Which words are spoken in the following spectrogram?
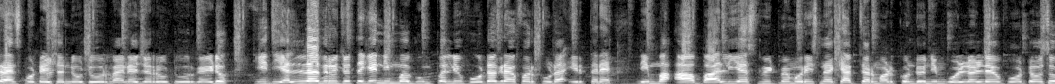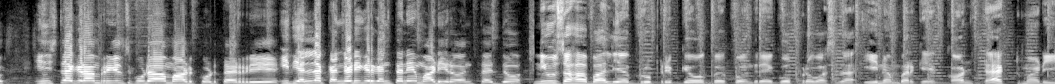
transportation tour manager tour guide ಇದೆಲ್ಲದರ ಜೊತೆಗೆ ನಿಮ್ಮ ಗುಂಪಲ್ಲಿ ಫೋಟೋಗ್ರಾಫರ್ ಕೂಡ ಇರ್ತಾರೆ. ನಿಮ್ಮ ಆ ಬಾಲ್ಯ ಸ್ವೀಟ್ ಮೆಮೊರೀಸ್ನ ಕ್ಯಾಪ್ಚರ್ ಮಾಡ್ಕೊಂಡು ನಿಮ್ಗೆ ಒಳ್ಳೊಳ್ಳೆ ಫೋಟೋಸು ಇನ್ಸ್ಟಾಗ್ರಾಮ್ ರೀಲ್ಸ್ ಕೂಡ ಮಾಡ್ಕೊಡ್ತಾರ್ರಿ. ಇದೆಲ್ಲ ಕನ್ನಡಿಗರಿಗಂತಾನೆ ಮಾಡಿರೋ ಅಂತದ್ದು ನೀವು ಸಹ ಬಾಲ್ಯ ಗ್ರೂಪ್ ಟ್ರಿಪ್ಗೆ ಹೋಗ್ಬೇಕು ಅಂದ್ರೆ ಗೋಪ್ರವಾಸದ ಈ ನಂಬರ್ಗೆ ಕಾಂಟ್ಯಾಕ್ಟ್ ಮಾಡಿ.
